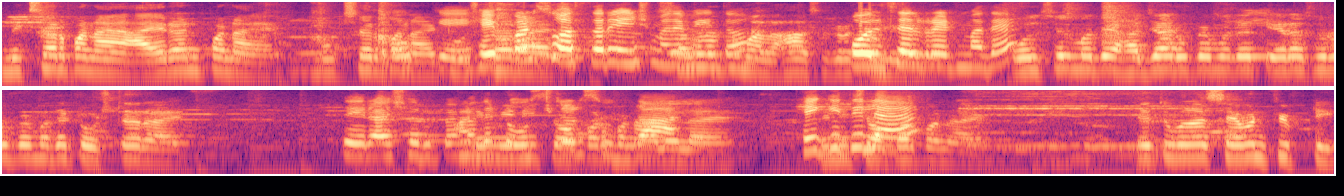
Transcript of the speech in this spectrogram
मिक्सर पण आहे आयरन पण आहे मिक्सर पण आहे हे पण. स्वस्त रेंजमध्ये हा, मिळतं होलसेल रेटमध्ये? होलसेल मध्ये हजार रुपये मध्ये तेराशे रुपये मध्ये टोस्टर आहे. तेराशे रुपये मध्ये टोस्टर सुद्धा आहे. हे कितीला आहे? पण आहे. हे तुम्हाला सेवन फिफ्टी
